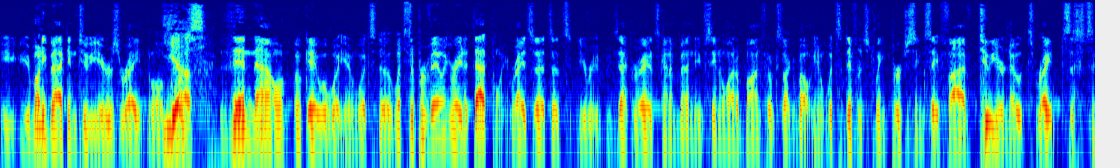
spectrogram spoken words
know, your money back in two years, right? Well, of Yes. course, then now, okay, well, what you know, what's the what's the prevailing rate at that point, right? So that's that's you're exactly right. It's kind of been you've seen a lot of bond folks talk about, you know, what's the difference between purchasing, say, five two-year notes, right, se- se-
